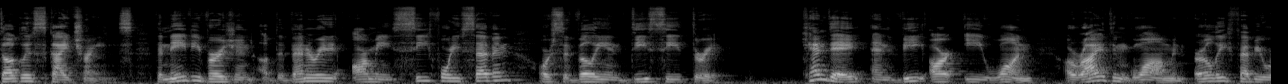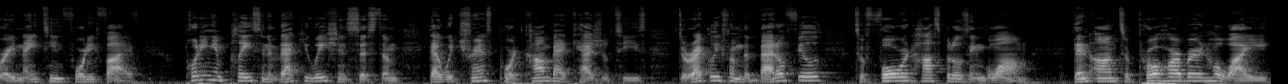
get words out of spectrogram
Douglas Skytrains, the Navy version of the venerated Army C 47 or civilian DC 3. Kendeigh and VRE 1 arrived in Guam in early February 1945, putting in place an evacuation system that would transport combat casualties directly from the battlefield to forward hospitals in Guam, then on to Pearl Harbor in Hawaii,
